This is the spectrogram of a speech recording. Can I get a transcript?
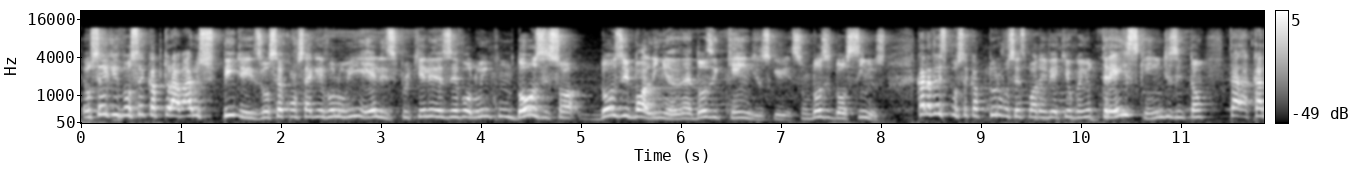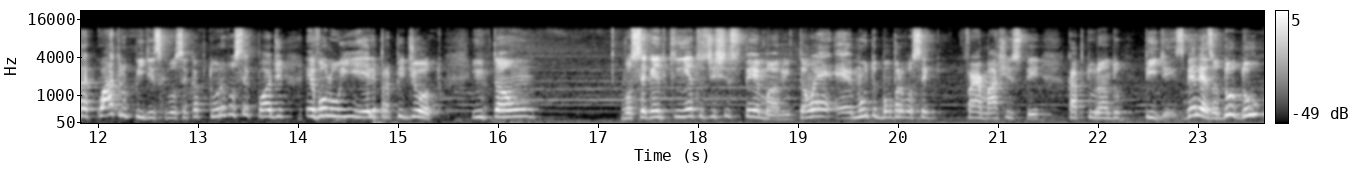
eu sei que você capturar vários Pidgeys, você consegue evoluir eles, porque eles evoluem com 12 só, 12 bolinhas, né, 12 candies, que são 12 docinhos. Cada vez que você captura, vocês podem ver aqui, eu ganho 3 candies, então a cada 4 Pidgeys que você captura, você pode evoluir ele pra Pidgeotto. Então, você ganha 500 de XP, mano, então é, é muito bom pra você farmar XP capturando Pidgeys. Beleza, Dudu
